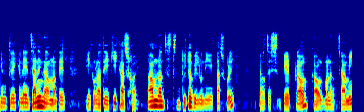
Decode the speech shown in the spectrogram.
কিন্তু এখানে জানি না আমাদের এগুলাতে কি কাজ হয়। তো আমরা জাস্ট দুইটা ভ্যালু নিয়ে কাজ করি। একটা হচ্ছে গেট কাউন্ট কাউন্ট মানে হচ্ছে আমি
